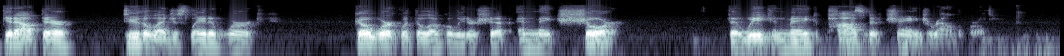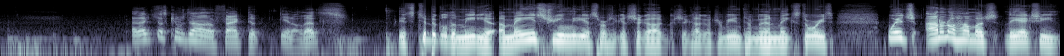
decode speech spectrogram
get out there, do the legislative work, go work with the local leadership, and make sure that we can make positive change around the. And that just comes down to the fact that, you know, that's it's typical of the media. A mainstream media source like a Chicago, Chicago Tribune to make stories, which I don't know how much they actually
